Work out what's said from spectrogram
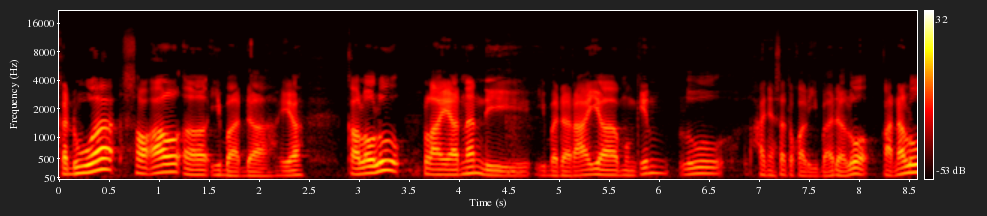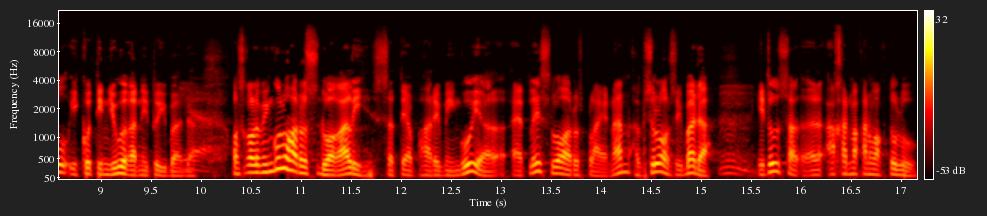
Kedua soal eh, ibadah ya. Kalau lu pelayanan di ibadah raya, mungkin lu hanya satu kali ibadah lu karena lu ikutin juga kan itu ibadah. Kalau sekolah minggu lu harus dua kali setiap hari minggu ya at least lu harus pelayanan, habis itu lu harus ibadah. Itu sa- eh, akan makan waktu lu.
